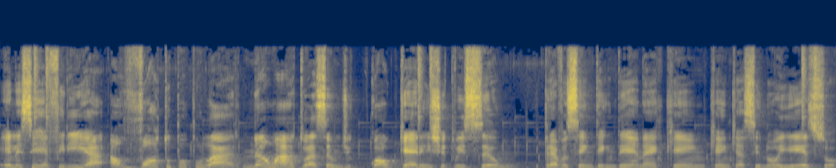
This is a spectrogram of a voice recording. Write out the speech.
ele se referia ao voto popular, não à atuação de qualquer instituição. Para você entender, né, quem, quem que assinou isso,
